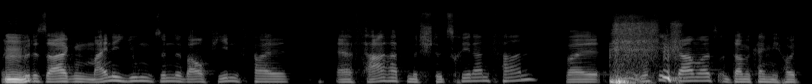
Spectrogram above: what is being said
Und mhm. ich würde sagen, meine Jugendsünde war auf jeden Fall äh, Fahrrad mit Stützrädern fahren, weil das wusste ich damals und damit kann ich mich heute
